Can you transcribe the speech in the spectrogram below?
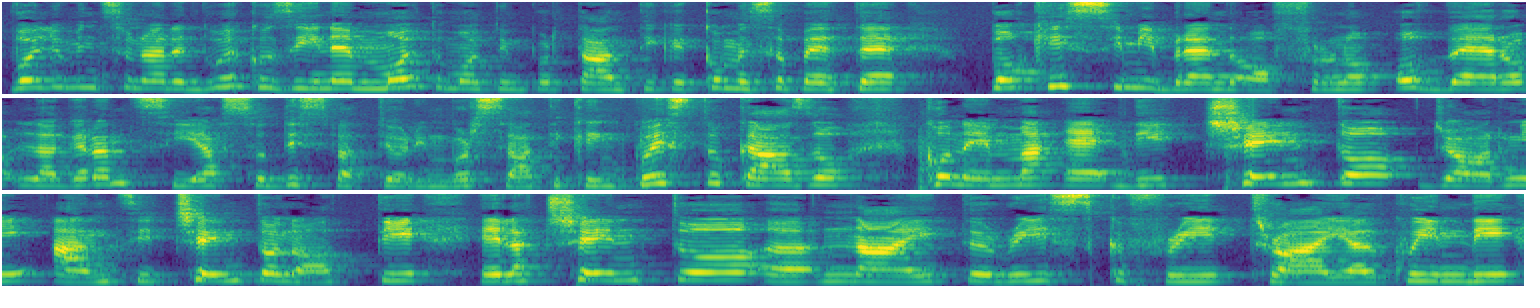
voglio menzionare due cosine molto molto importanti che come sapete pochissimi brand offrono, ovvero la garanzia soddisfatti o rimborsati che in questo caso con Emma è di 100 giorni, anzi 100 notti e la 100 uh, night risk free trial, quindi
